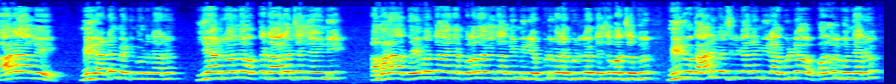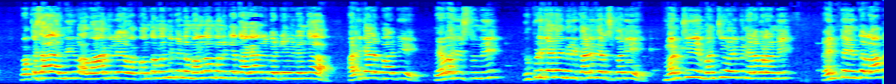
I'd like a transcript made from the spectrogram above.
ఆగడాల్ని మీరు అడ్డం పెట్టుకుంటున్నారు. ఇవాళ రోజున ఒక్కటి ఆలోచన చేయండి. మన దైవత అయిన కుల దైవతాన్ని మీరు ఎప్పుడు కూడా గుడిలో కించపరచొద్దు. మీరు ఒక ఆరు వయసులుగానే మీరు ఆ గుడిలో పదవులు పొందారు. ఒక్కసారి మీరు వాగులే కొంతమంది కింద మళ్ళా మనకే తగాదులు పెట్టే విధంగా అధికార పార్టీ వ్యవహరిస్తుంది. ఇప్పటికైనా మీరు కళ్ళు తెరుచుకొని మంచి మంచి వైపు నిలబడండి. ఎంత ఇంత లోపల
